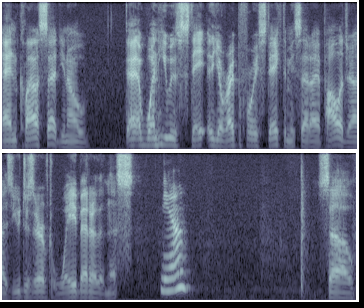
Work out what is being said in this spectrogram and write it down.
and Klaus said, you know, when he was sta- you know, right before he staked him, he said, "I apologize. You deserved way better than this." Yeah. So,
